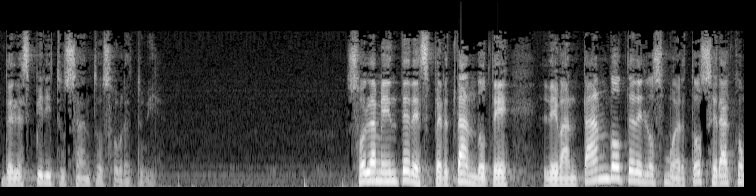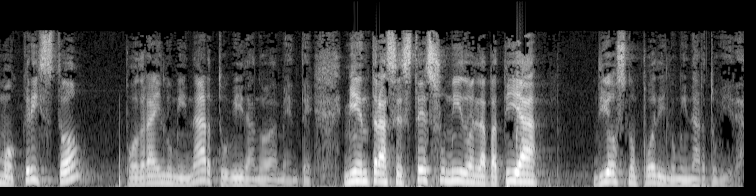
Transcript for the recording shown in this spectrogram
del Espíritu Santo sobre tu vida. Solamente despertándote, levantándote de los muertos, será como Cristo podrá iluminar tu vida nuevamente. Mientras estés sumido en la apatía, Dios no puede iluminar tu vida.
